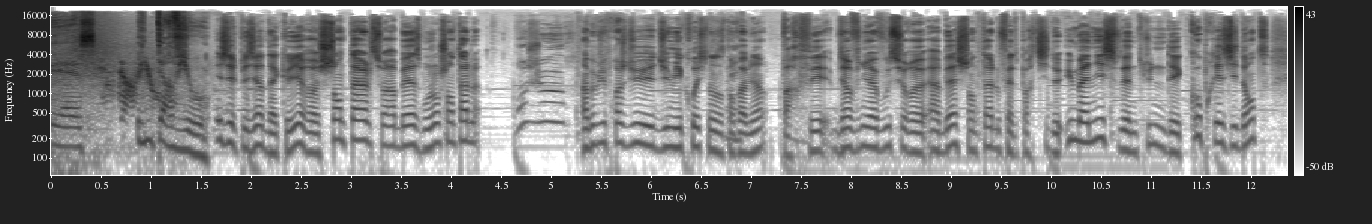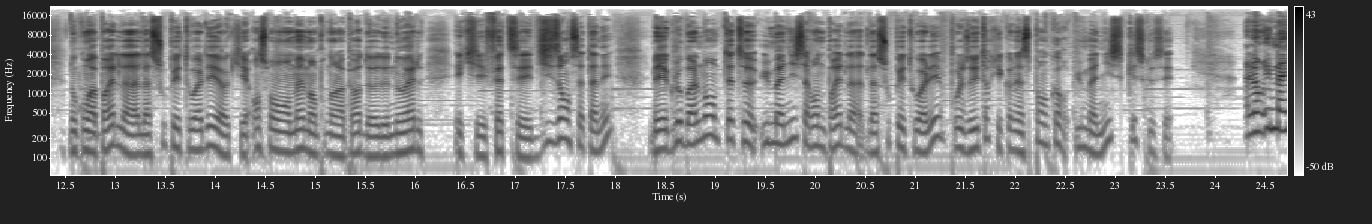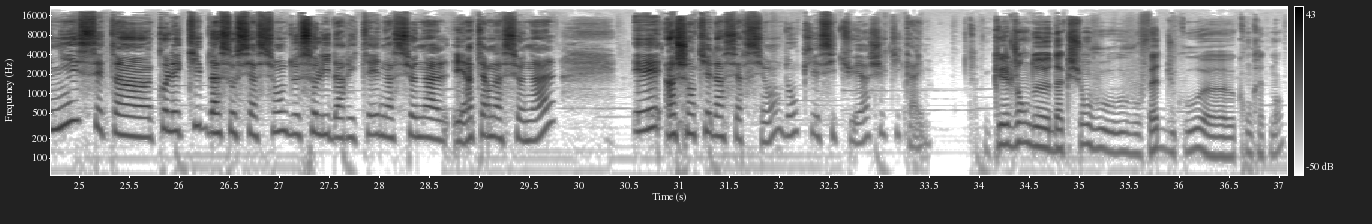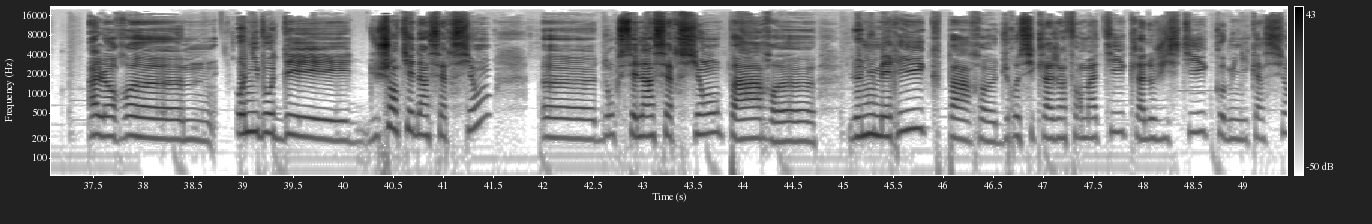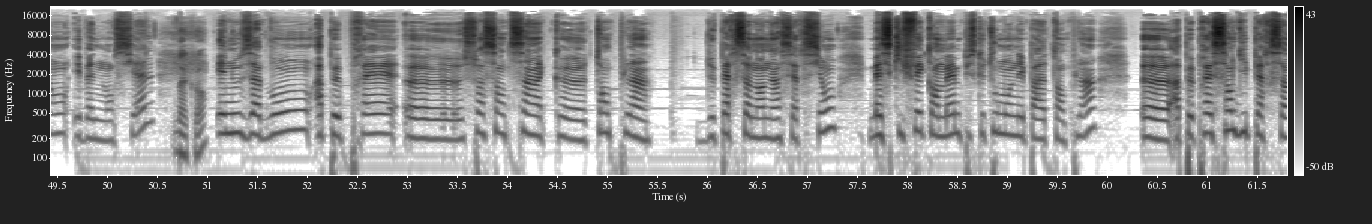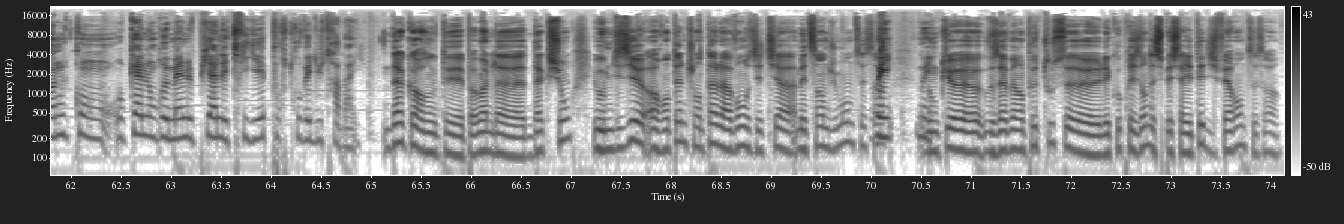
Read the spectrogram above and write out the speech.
RBS Interview. Et j'ai le plaisir d'accueillir Chantal sur RBS. Bonjour Chantal. Bonjour. Un peu plus proche du, du micro si on n'entend pas bien. Parfait. Bienvenue à vous sur euh, RBS. Chantal, vous faites partie de Humanis, vous êtes l'une des coprésidentes. Donc on va parler de la, la soupe étoilée euh, qui est en ce moment même hein, pendant la période de, de Noël et qui fête ses 10 ans cette année. Mais globalement, peut-être euh, Humanis, avant de parler de la, de la soupe étoilée, pour les auditeurs qui connaissent pas encore Humanis, qu'est-ce que c'est? Alors Humanis, c'est un collectif d'associations de solidarité nationale et internationale et un chantier d'insertion donc qui est situé à Schiltigheim. Quel genre d'action vous, vous faites du coup euh, concrètement? Alors euh, au niveau des, du chantier d'insertion, euh, donc c'est l'insertion par euh, le numérique, par euh, du recyclage informatique, la logistique, communication, événementiel. D'accord. Et nous avons à peu près euh, 65 euh, temps plein de personnes en insertion, mais ce qui fait quand même, puisque tout le monde n'est pas à temps plein, euh, à peu près 110 personnes auxquelles on remet le pied à l'étrier pour trouver du travail. D'accord, donc t'es pas mal d'a- d'actions. Et vous me disiez hors antenne, Chantal, avant vous étiez à Médecins du Monde, c'est ça Oui, oui. Donc euh, vous avez un peu tous euh, les coprésidents des spécialités différentes, c'est ça?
